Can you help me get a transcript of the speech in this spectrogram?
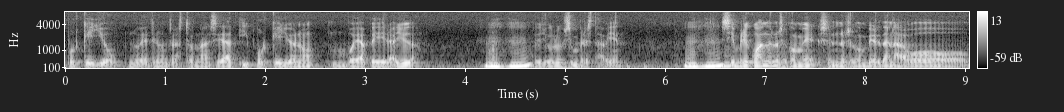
¿por qué yo no voy a tener un trastorno de ansiedad y por qué yo no voy a pedir ayuda? Yo creo que siempre está bien. Siempre y cuando no se, no se convierta en algo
